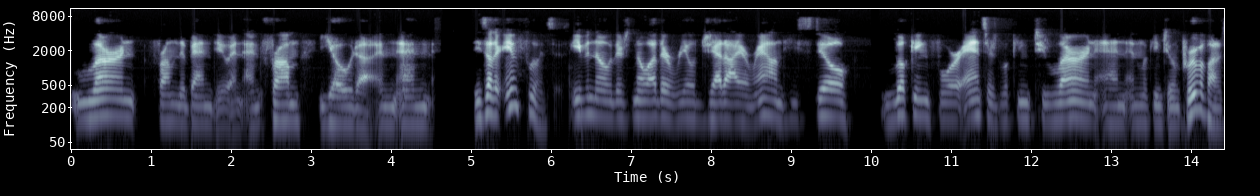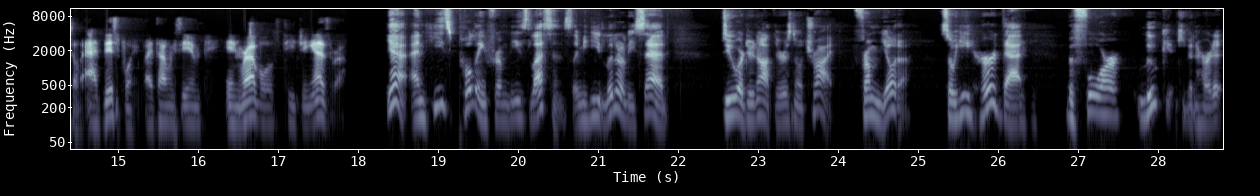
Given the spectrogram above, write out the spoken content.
learn from the Bendu and, and from Yoda and, and these other influences. Even though there's no other real Jedi around, he's still looking for answers, looking to learn and, and looking to improve upon himself at this point, by the time we see him in Rebels teaching Ezra. Yeah, and he's pulling from these lessons. I mean, he literally said, "Do or do not. There is no try." From Yoda. So he heard that before Luke even heard it.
